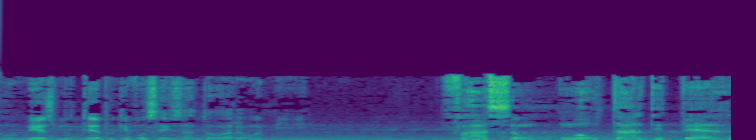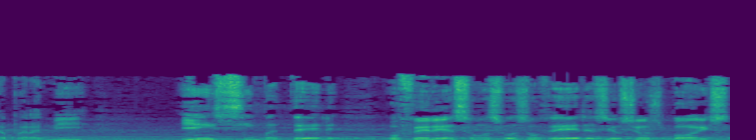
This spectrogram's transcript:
ao mesmo tempo que vocês adoram a mim. Façam um altar de terra para mim, e em cima dele ofereçam as suas ovelhas e os seus bois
